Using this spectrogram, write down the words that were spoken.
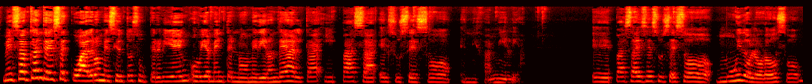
Me sacan de ese cuadro, me siento súper bien, obviamente no me dieron de alta y pasa el suceso en mi familia. Eh, pasa ese suceso muy doloroso,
